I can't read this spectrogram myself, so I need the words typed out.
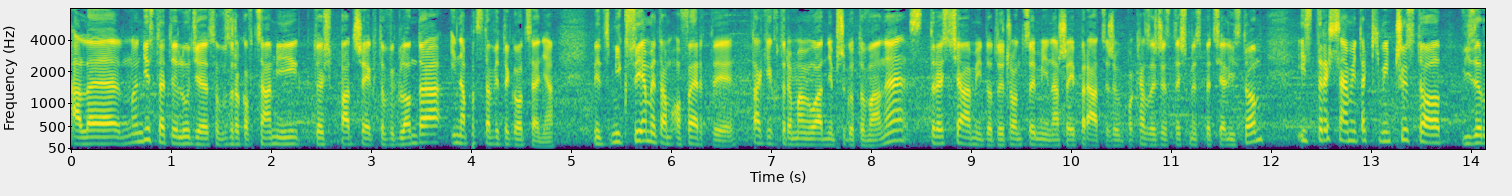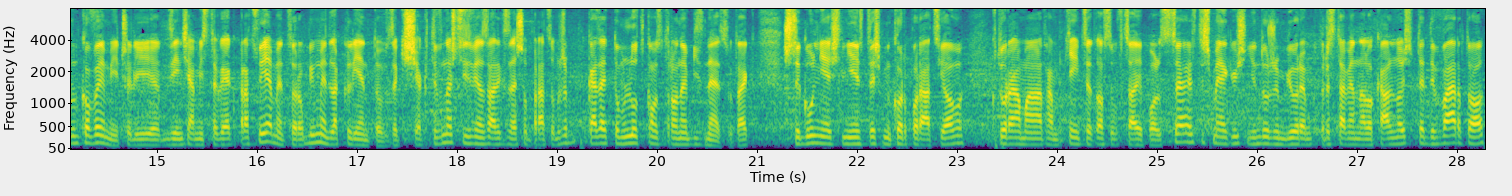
Ale no niestety ludzie są wzrokowcami, ktoś patrzy jak to wygląda i na podstawie tego ocenia. Więc miksujemy tam oferty, takie, które mamy ładnie przygotowane, z treściami dotyczącymi naszej pracy, żeby pokazać, że jesteśmy specjalistą i z treściami takimi czysto wizerunkowymi, czyli zdjęciami z tego, jak pracujemy, co robimy dla klientów, z jakichś aktywności związanych z naszą pracą, żeby pokazać tą ludzką stronę biznesu, tak? Szczególnie jeśli nie jesteśmy korporacją, która ma tam 500 osób w całej Polsce, a jesteśmy jakimś niedużym biurem, które stawia na lokalność, wtedy warto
